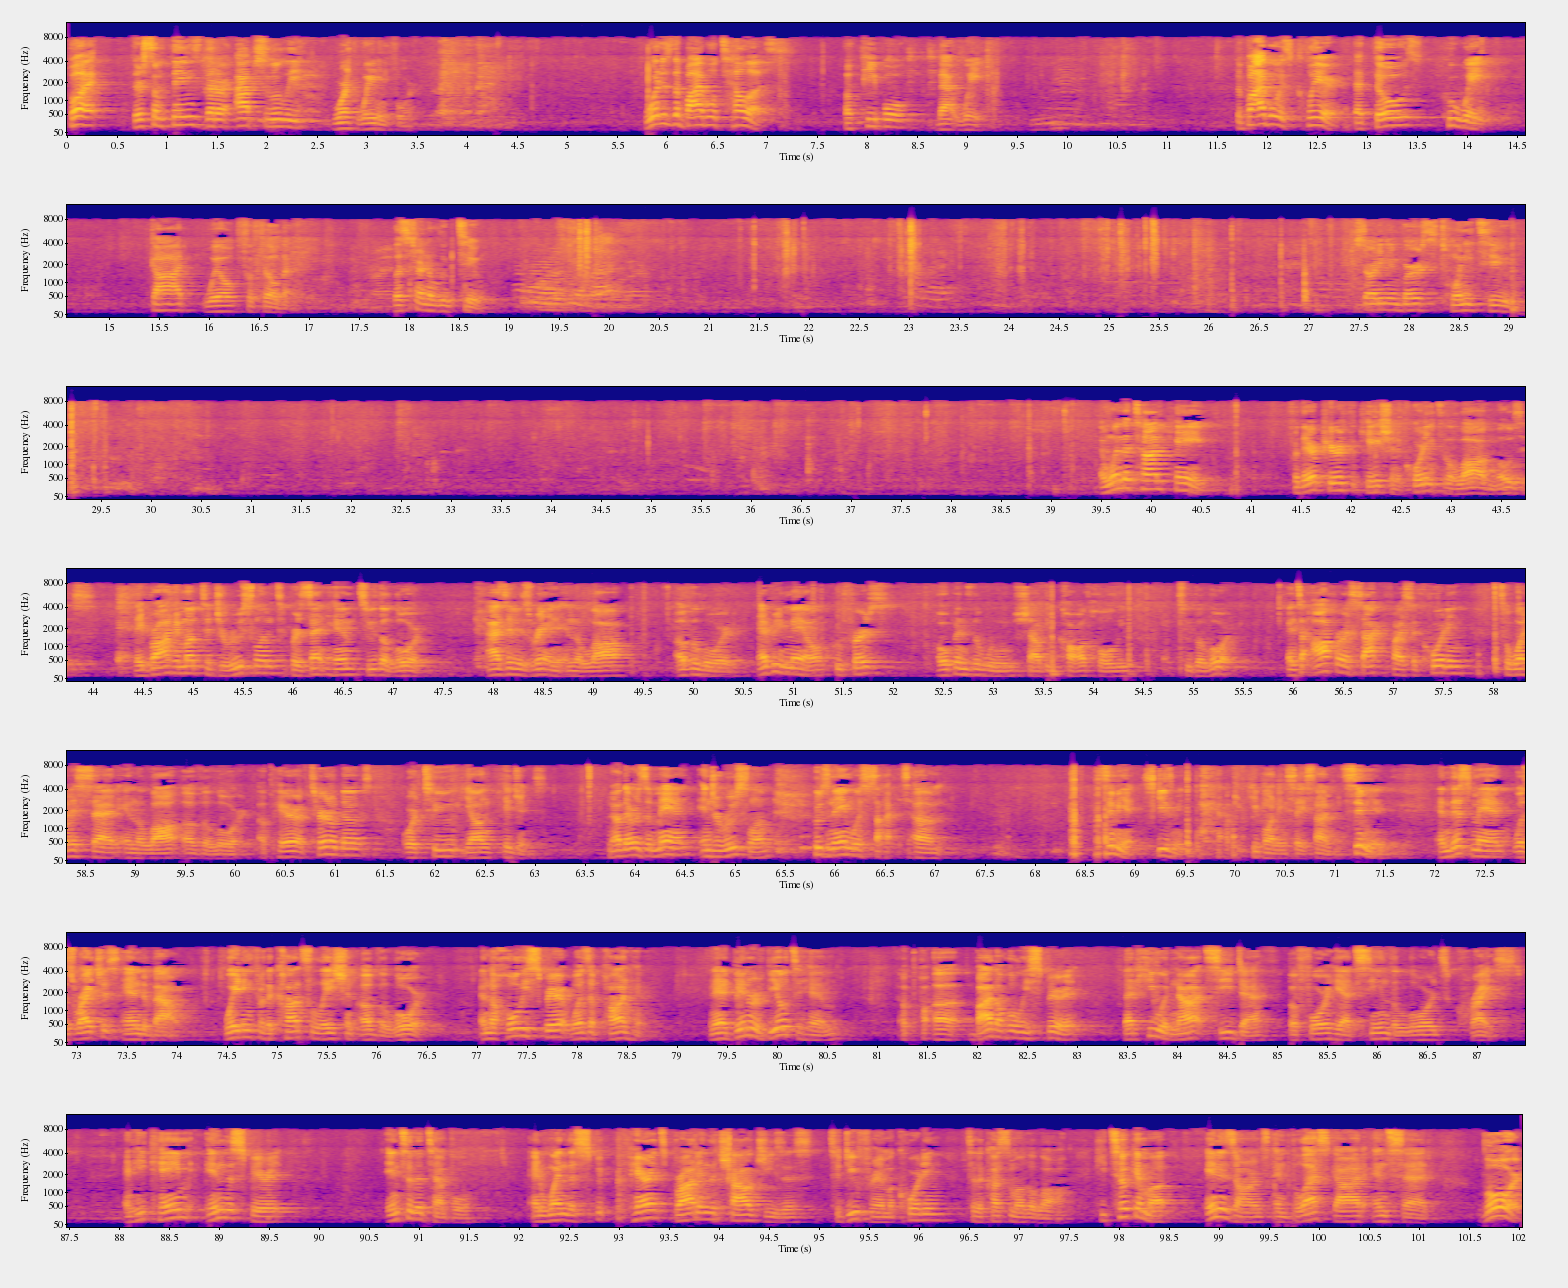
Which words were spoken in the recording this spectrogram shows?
But there's some things that are absolutely worth waiting for. What does the Bible tell us of people that wait? The Bible is clear that those who wait, God will fulfill them. Let's turn to Luke 2. starting in verse 22. And when the time came for their purification according to the law of Moses, they brought him up to Jerusalem to present him to the Lord. As it is written in the law of the Lord, every male who first opens the womb shall be called holy to the Lord and to offer a sacrifice according to what is said in the law of the Lord a pair of turtle doves or two young pigeons. Now there was a man in Jerusalem whose name was um, Simeon. Excuse me, I keep wanting to say Simon. Simeon. And this man was righteous and devout, waiting for the consolation of the Lord. And the Holy Spirit was upon him. And it had been revealed to him uh, by the Holy Spirit that he would not see death before he had seen the Lord's Christ. And he came in the Spirit into the temple. And when the sp- parents brought in the child Jesus to do for him according to the custom of the law, he took him up in his arms and blessed God and said, Lord,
